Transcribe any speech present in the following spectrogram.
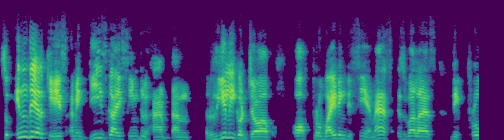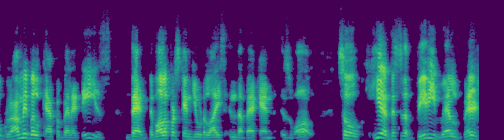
So in their case, I mean, these guys seem to have done really good job of providing the CMS as well as the programmable capabilities that developers can utilize in the backend as well. So here, this is a very well built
